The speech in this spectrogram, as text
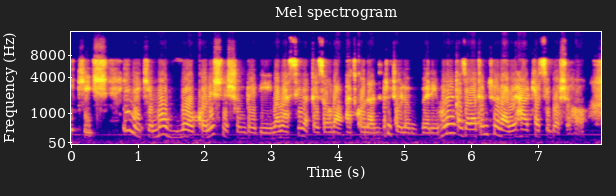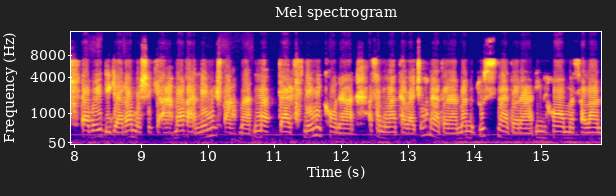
یکیش اینه که ما واکنش نشون بدیم و مسیر قضاوت کننده رو جلو بریم. حالا این قضاوت می‌تونه درباره هر کسی باشه ها. درباره دیگران باشه که احمقن نمی‌فهمن. من درک نمی‌کنن. اصلا به من توجه ندارن. من دوست ندارن اینها مثلا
